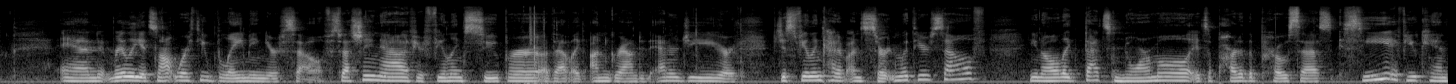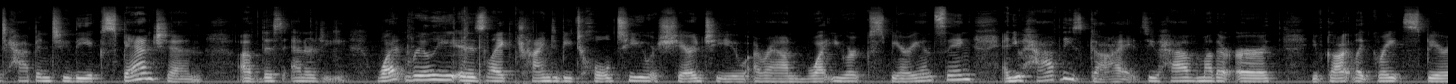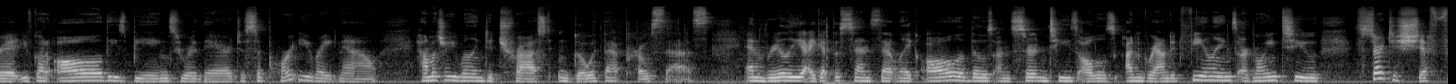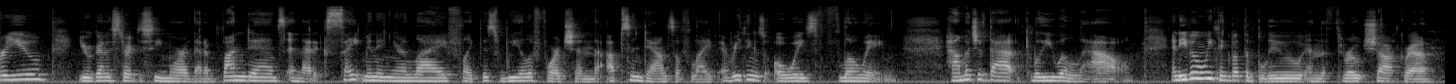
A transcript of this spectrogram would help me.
And really, it's not worth you blaming yourself, especially now if you're feeling super of that like ungrounded energy or just feeling kind of uncertain with yourself. You know, like that's normal. It's a part of the process. See if you can tap into the expansion of this energy. What really is like trying to be told to you or shared to you around what you are experiencing. And you have these guides. You have Mother Earth. You've got like Great Spirit. You've got all these beings who are there to support you right now. How much are you willing to trust and go with that process? And really, I get the sense that like all of those uncertainties, all those ungrounded feelings are going to start to shift for you. You're going to start to see more of that abundance and that excitement in your life, like this wheel of fortune, the ups and downs of life. Everything is always flowing. How much of that will you allow? And even when we think about the blue and the throat chakra,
